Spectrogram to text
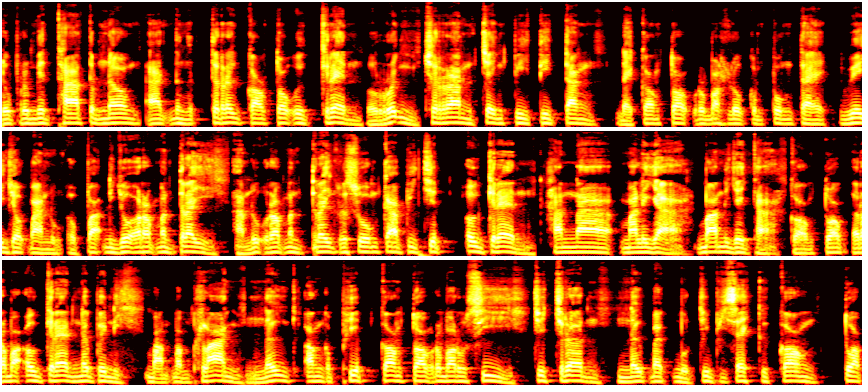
លោកប្រមានថាទំនងអាចនឹងត្រូវកងទ័ពអ៊ុយក្រែនរុញច្រានចេញពីទីតាំងដែលកងទ័ពរបស់លោកកំពុងតែវាយយកបាននោះឧបនាយករដ្ឋមន្ត្រីអនុរដ្ឋមន្ត្រីក្រសួងការពារជាតិអ៊ុយក្រែន Hanna Malia បាននិយាយថាកងទ័ពរបស់អ៊ុយក្រែននៅពេលនេះបានបំផ្លាញនៅអង្គភាពកងទ័ពរបស់រុស្ស៊ីជាច្រើននៅបែបមុតជាពិសេសគឺកង ទ័ព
